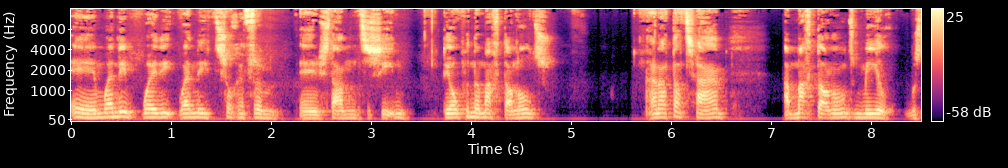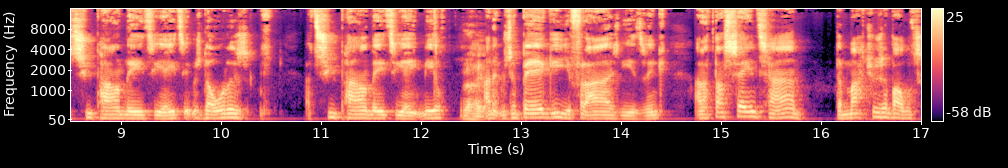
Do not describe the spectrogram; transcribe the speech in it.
um, when they when they when they took it from um, standing to seating. They opened the McDonald's, and at that time, a McDonald's meal was two pound eighty eight. It was known as a two pound eighty eight meal, Right. and it was a burger, your fries, and your drink. And at that same time, the match was about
